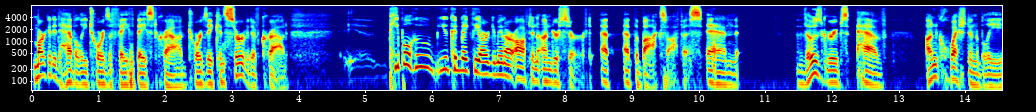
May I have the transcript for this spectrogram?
marketed heavily towards a faith based crowd, towards a conservative crowd. People who you could make the argument are often underserved at, at the box office. And those groups have unquestionably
